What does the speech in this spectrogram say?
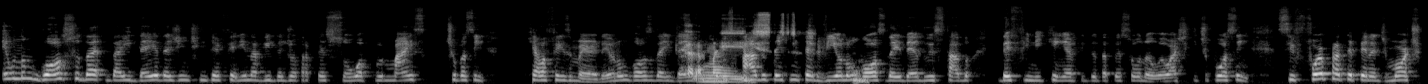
eu não gosto da, da ideia da gente interferir na vida de outra pessoa, por mais, tipo assim, que ela fez merda. Eu não gosto da ideia Cara, que mas- o Estado tem que intervir. Eu não gosto da ideia do Estado definir quem é a vida da pessoa, não. Eu acho que, tipo assim, se for pra ter pena de morte,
